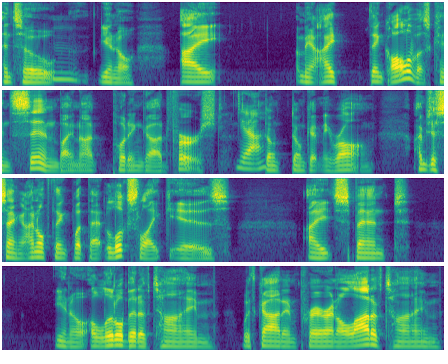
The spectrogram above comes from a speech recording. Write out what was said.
And so, Mm. you know, I I mean, I think all of us can sin by not putting God first. Yeah. Don't don't get me wrong. I'm just saying I don't think what that looks like is I spent you know, a little bit of time with God in prayer and a lot of time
